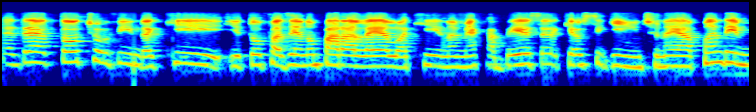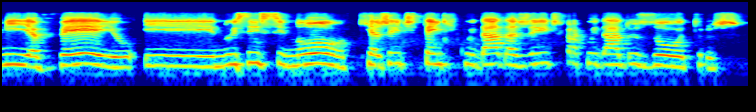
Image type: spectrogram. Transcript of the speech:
André, estou te ouvindo aqui e estou fazendo um paralelo aqui na minha cabeça, que é o seguinte, né? A pandemia veio e nos ensinou que a gente tem que cuidar da gente para cuidar dos outros,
